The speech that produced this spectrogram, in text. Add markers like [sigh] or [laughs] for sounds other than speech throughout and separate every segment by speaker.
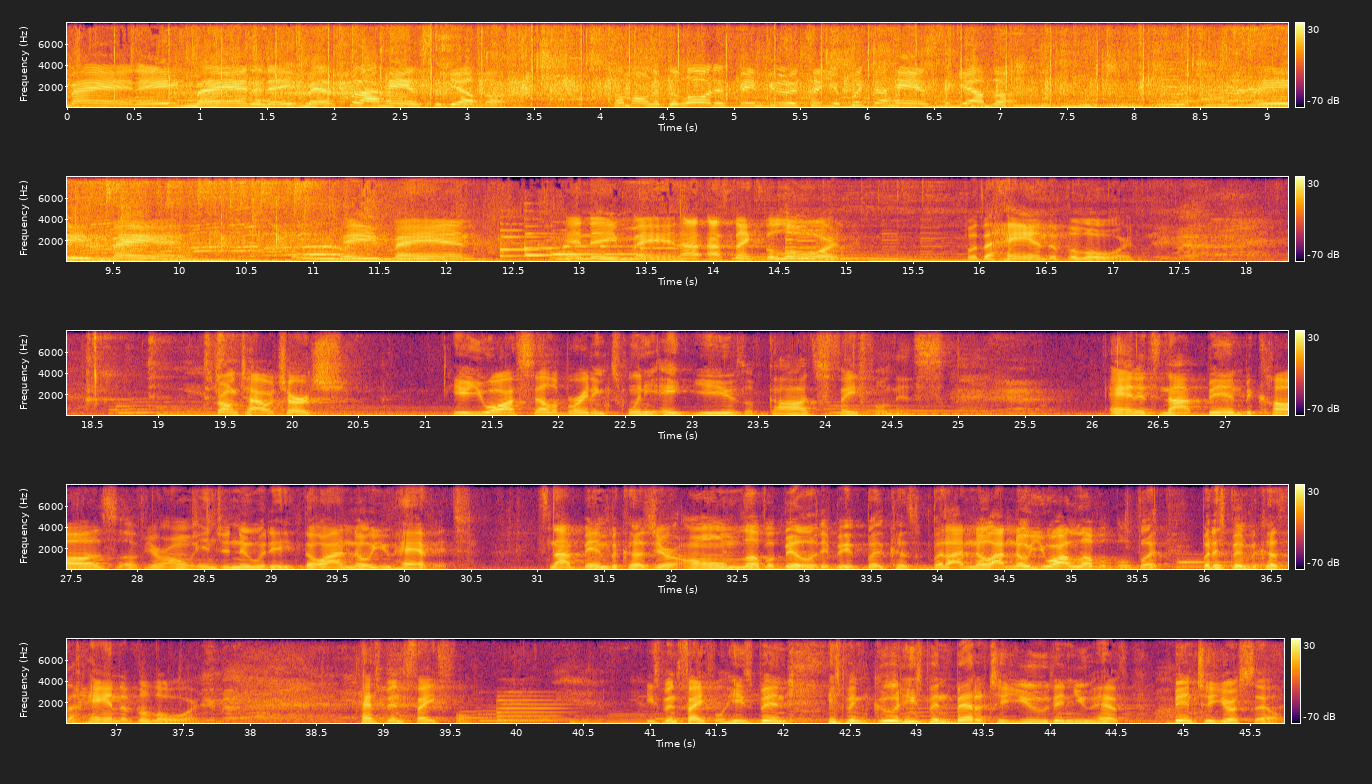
Speaker 1: Amen, amen, and amen. Let's put our hands together. Come on, if the Lord has been good to you, put your hands together. Amen, amen, and amen. I, I thank the Lord for the hand of the Lord. Strong Tower Church, here you are celebrating 28 years of God's faithfulness. And it's not been because of your own ingenuity, though I know you have it. It's not been because your own lovability, but because but I know I know you are lovable, but but it's been because the hand of the Lord has been faithful. He's been faithful. He's been he's been good. He's been better to you than you have been to yourself.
